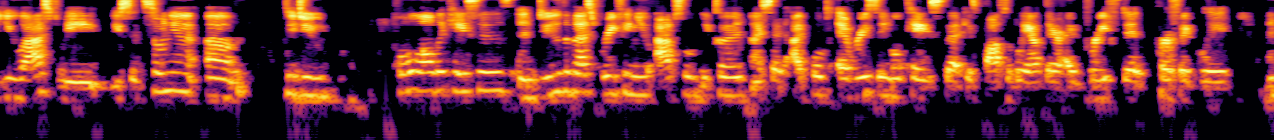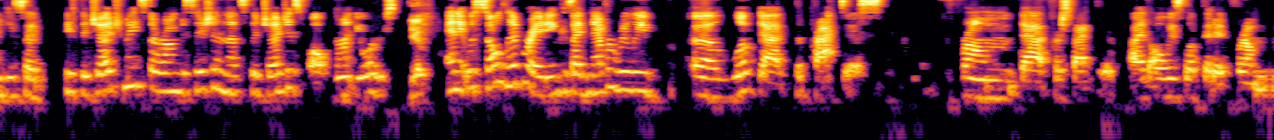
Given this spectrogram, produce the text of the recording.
you asked me, you said, Sonia, um, did you pull all the cases and do the best briefing you absolutely could? And I said, I pulled every single case that is possibly out there. I briefed it perfectly. And he said, if the judge makes the wrong decision, that's the judge's fault, not yours. Yep. And it was so liberating because I'd never really uh, looked at the practice from that perspective. I'd always looked at it from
